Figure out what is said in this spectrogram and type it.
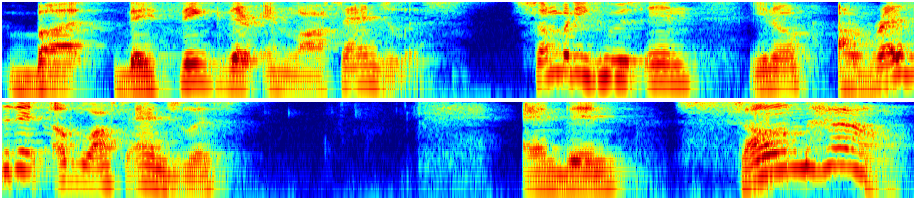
but they think they're in Los Angeles. Somebody who's in you know a resident of Los Angeles, and then somehow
